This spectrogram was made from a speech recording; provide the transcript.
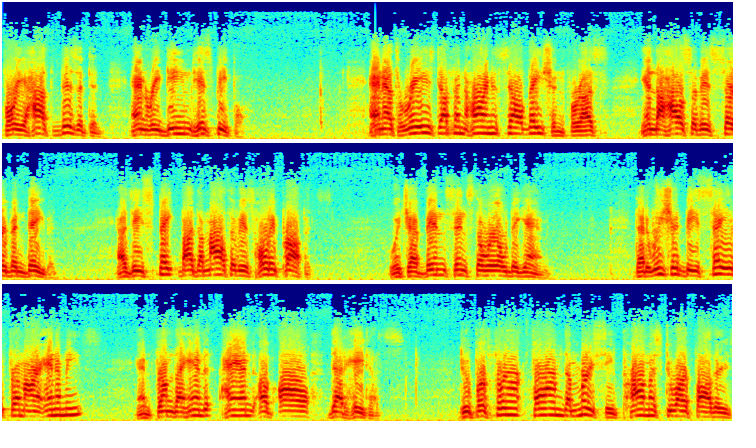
for he hath visited and redeemed his people, and hath raised up an horn of salvation for us in the house of his servant David, as he spake by the mouth of his holy prophets, which have been since the world began, that we should be saved from our enemies and from the hand, hand of all that hate us, to perform the mercy promised to our fathers,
